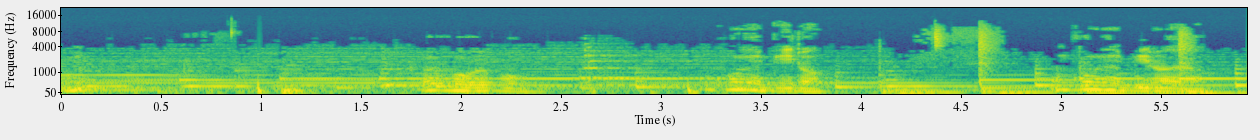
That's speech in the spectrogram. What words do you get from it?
응? 어이구 어이구 홍콩에 밀어 홍콩에 밀어요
